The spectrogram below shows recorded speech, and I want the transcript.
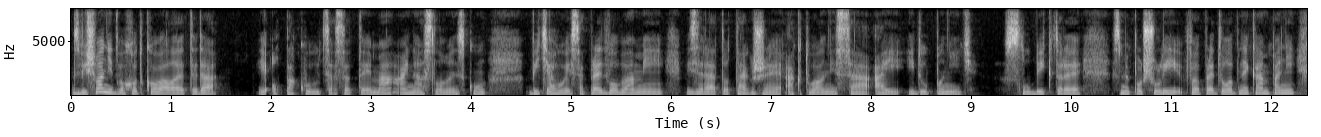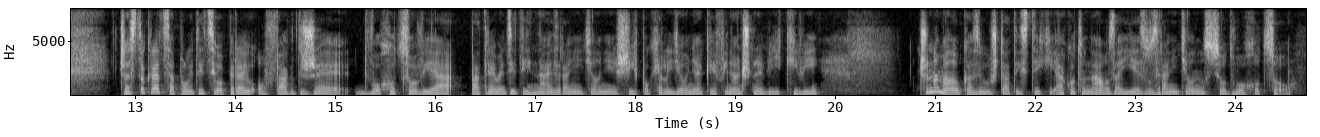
Zvyšovanie dôchodkov ale teda je opakujúca sa téma aj na Slovensku. Vyťahuje sa pred voľbami, vyzerá to tak, že aktuálne sa aj idú plniť sluby, ktoré sme počuli v predvolebnej kampani. Častokrát sa politici opierajú o fakt, že dôchodcovia patria medzi tých najzraniteľnejších, pokiaľ ide o nejaké finančné výkyvy. Čo nám ale ukazujú štatistiky? Ako to naozaj je so zraniteľnosťou dôchodcov?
